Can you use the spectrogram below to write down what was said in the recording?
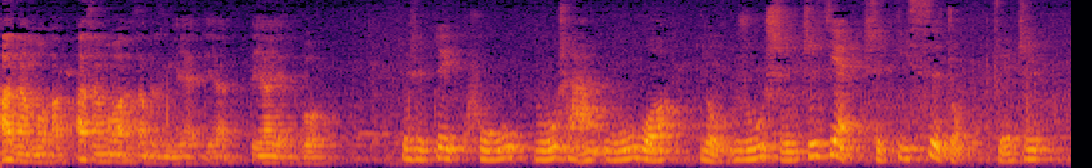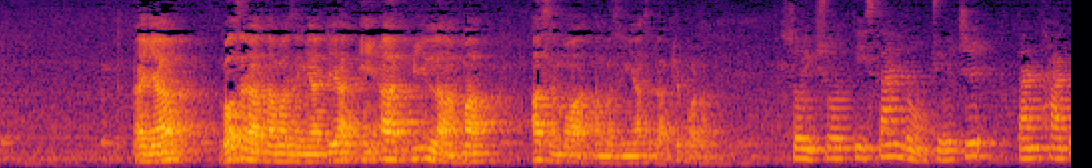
အတ္တမောဟအသမောဟအသပ္ပစီညာရဲ့တရားတရားရဲ့သဘော 就是对苦、无常、无我有如实知见，是第四种觉知。 ဒါကြောင့်ဂောစရာတမ္ပစီညာတရားအင်အားပြီးလာမှအသမောဟတမ္ပစီညာဆိုတာဖြစ်ပေါ်လာတယ် 所以说，第三种觉知，当它的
